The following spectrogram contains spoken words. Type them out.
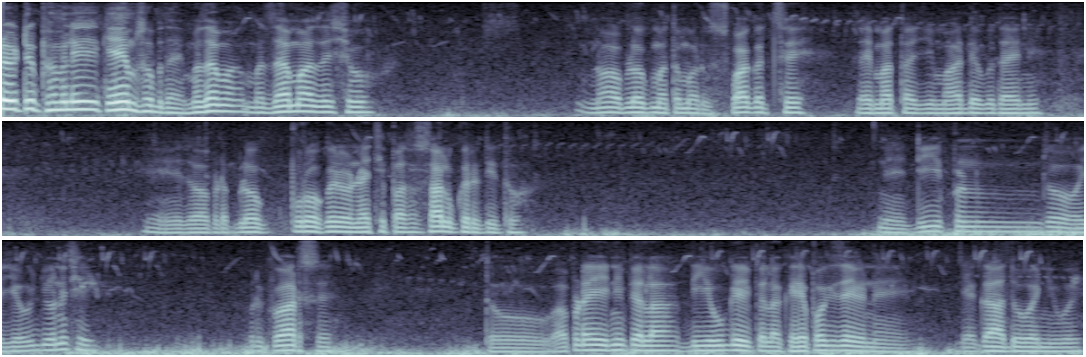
હેલો યુટ્યુબ ફેમિલી કેમ છો બધા મજામાં? મજામાં જ છો? નવા બ્લોગમાં તમારું સ્વાગત છે. જય માતાજી, મહાદેવ બધાને એ જો આપણે બ્લોગ પૂરો કર્યો ને એથી પાછો ચાલુ કરી દીધો. ને ડી પણ જો હજી ઉગ્યો નથી. થોડીક વાર છે. તો આપણે એની પહેલાં દી ઉગે પહેલાં ઘરે પગી જાય ને જે ગા ધોવાની હોય,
